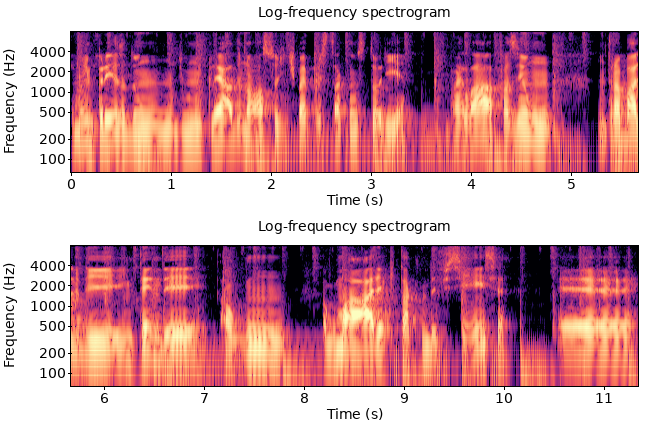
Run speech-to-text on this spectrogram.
uma empresa de um, de um nucleado nosso, a gente vai prestar consultoria, vai lá fazer um, um trabalho de entender algum, alguma área que está com deficiência, é,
